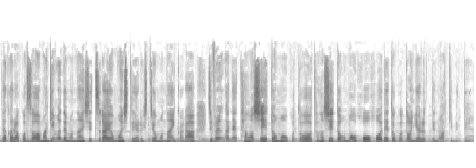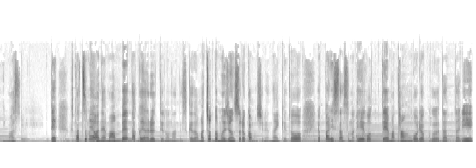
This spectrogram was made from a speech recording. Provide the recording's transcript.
だからこそ、まあ、義務でもないし辛い思いしてやる必要もないから自分がね楽しいと思うことを楽しいと思う方法でとことんやるっていうのは決めています。で2つ目はねまんべんなくやるっていうのなんですけど、まあ、ちょっと矛盾するかもしれないけどやっぱりさその英語って、まあ、単語力だったり、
